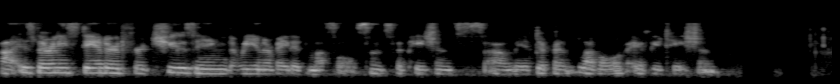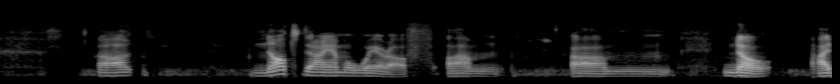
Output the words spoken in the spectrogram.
Uh, is there any standard for choosing the reinnervated muscle since the patients um, may have different level of amputation? Uh, not that I am aware of. Um, um, no, I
